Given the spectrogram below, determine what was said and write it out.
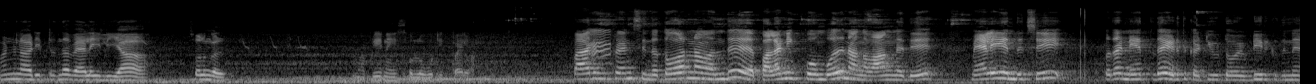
மண்ணில் ஆடிட்டு இருந்தா வேலை இல்லையா? சொல்லுங்கள். அப்படியே நை சொல்ல கூட்டிகிட்டு போயிடலாம். பாருங்க ஃப்ரெண்ட்ஸ் இந்த தோரணம் வந்து பழனிக்கு போகும்போது நாங்கள் வாங்கினது. மேலேயே இருந்துச்சு. இப்போ தான் நேற்று தான் எடுத்து கட்டி விட்டோம் எப்படி இருக்குதுன்னு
